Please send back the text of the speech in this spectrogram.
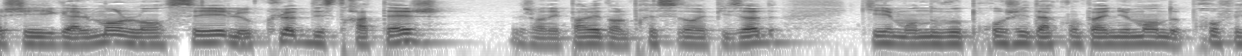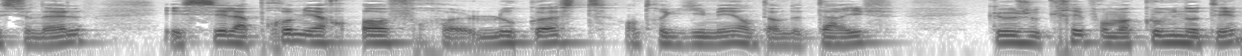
j'ai également lancé le club des stratèges j'en ai parlé dans le précédent épisode, qui est mon nouveau projet d'accompagnement de professionnels, et c'est la première offre low cost, entre guillemets, en termes de tarifs, que je crée pour ma communauté.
